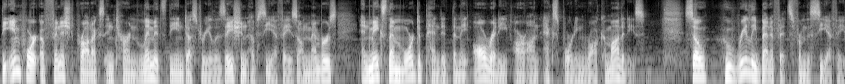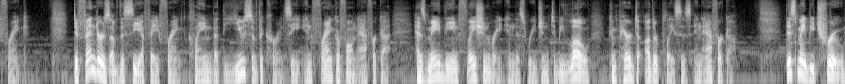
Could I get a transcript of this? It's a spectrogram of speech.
The import of finished products in turn limits the industrialization of CFA zone members and makes them more dependent than they already are on exporting raw commodities. So, who really benefits from the CFA franc? Defenders of the CFA franc claim that the use of the currency in Francophone Africa has made the inflation rate in this region to be low compared to other places in Africa. This may be true,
